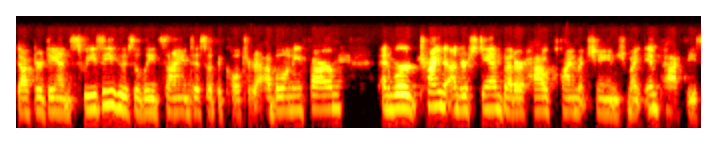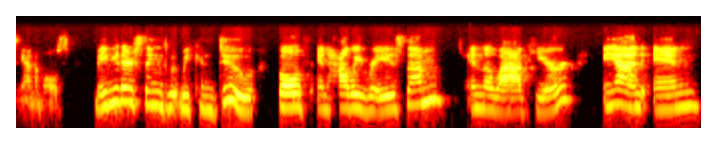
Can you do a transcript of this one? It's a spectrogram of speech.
Dr. Dan Swezey, who's the lead scientist at the Cultured Abalone Farm. And we're trying to understand better how climate change might impact these animals. Maybe there's things that we can do both in how we raise them in the lab here and in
